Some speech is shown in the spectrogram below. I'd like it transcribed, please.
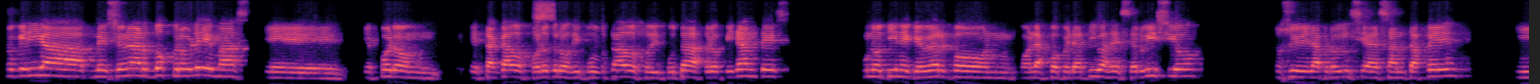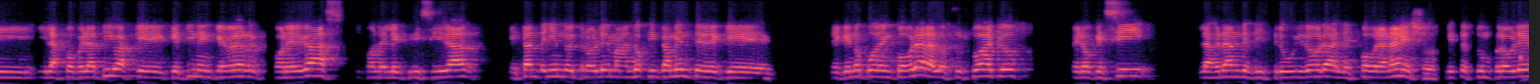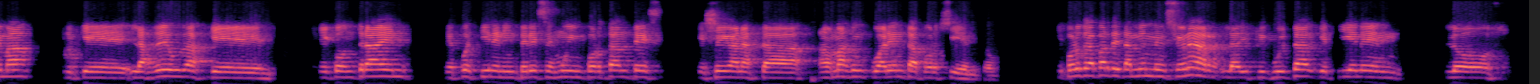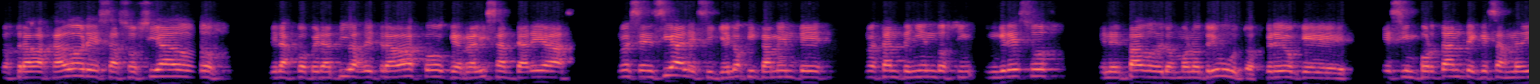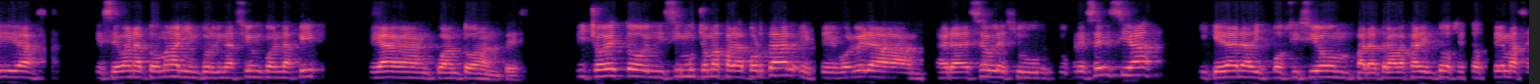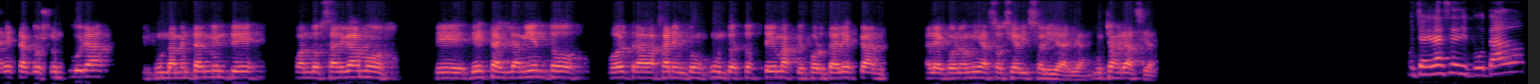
Yo quería mencionar dos problemas que fueron destacados por otros diputados o diputadas preopinantes. Uno tiene que ver con, las cooperativas de servicio. Yo soy de la provincia de Santa Fe y, las cooperativas que, tienen que ver con el gas y con la electricidad están teniendo el problema, lógicamente, de que, de que no pueden cobrar a los usuarios, pero que sí las grandes distribuidoras les cobran a ellos. esto es un problema porque las deudas que, que contraen después tienen intereses muy importantes que llegan hasta a más de un 40%. Y por otra parte, también mencionar la dificultad que tienen los, los trabajadores asociados de las cooperativas de trabajo que realizan tareas no esenciales y que lógicamente no están teniendo ingresos en el pago de los monotributos. Creo que es importante que esas medidas que se van a tomar y en coordinación con la FIP se hagan cuanto antes. Dicho esto, y sin mucho más para aportar, este, volver a agradecerle su, su presencia y quedar a disposición para trabajar en todos estos temas en esta coyuntura y fundamentalmente cuando salgamos de, este aislamiento poder trabajar en conjunto estos temas que fortalezcan a la economía social y solidaria. Muchas gracias. Muchas gracias, diputado.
